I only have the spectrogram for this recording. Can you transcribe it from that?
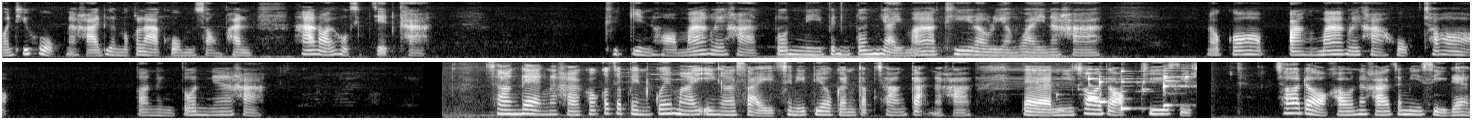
วันที่ 6 นะคะ เดือนมกราคม 2567 ค่ะ คือกลิ่นหอมมากเลยค่ะ ต้นนี้เป็นต้นใหญ่มากที่เราเลี้ยงไว้นะคะ แล้วก็ปังมากเลยค่ะ 6 ช่อ ต่อหนึ่งต้นเนี่ยค่ะ ช้างแดงนะคะเขาก็จะเป็นกล้วยไม้อิงอาศัยชนิดเดียวกันกับช้างกะนะคะ แต่มีช่อดอกที่สีช่อดอกเขานะคะจะมีสีแดง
